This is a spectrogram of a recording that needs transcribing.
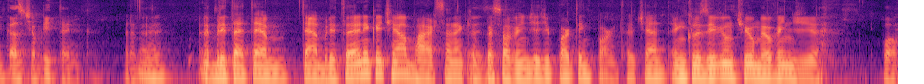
Em casa tinha britânica. Era É. A Brita- tem, a, tem a britânica e tinha a Barça, né? Que o pessoal vendia de porta em porta. Eu tinha, inclusive, um tio meu vendia. Uau.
